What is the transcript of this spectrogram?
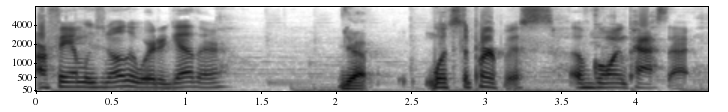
Our families know that we're together Yep. what's the purpose of going past that?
